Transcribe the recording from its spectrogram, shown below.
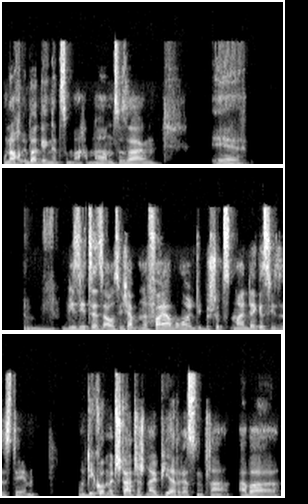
und auch Übergänge zu machen, ne? um zu sagen, wie sieht's jetzt aus? Ich habe eine Firewall, die beschützt mein Legacy-System. Und die kommt mit statischen IP-Adressen klar. Aber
